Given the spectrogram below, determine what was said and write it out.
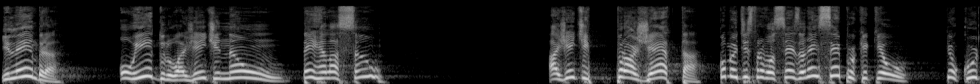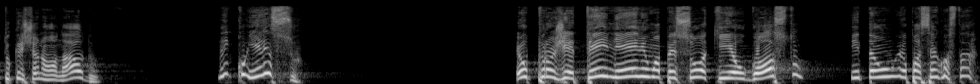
E lembra, o ídolo a gente não tem relação. A gente projeta. Como eu disse para vocês, eu nem sei por que, que, eu, que eu curto o Cristiano Ronaldo. Nem conheço. Eu projetei nele uma pessoa que eu gosto, então eu passei a gostar.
